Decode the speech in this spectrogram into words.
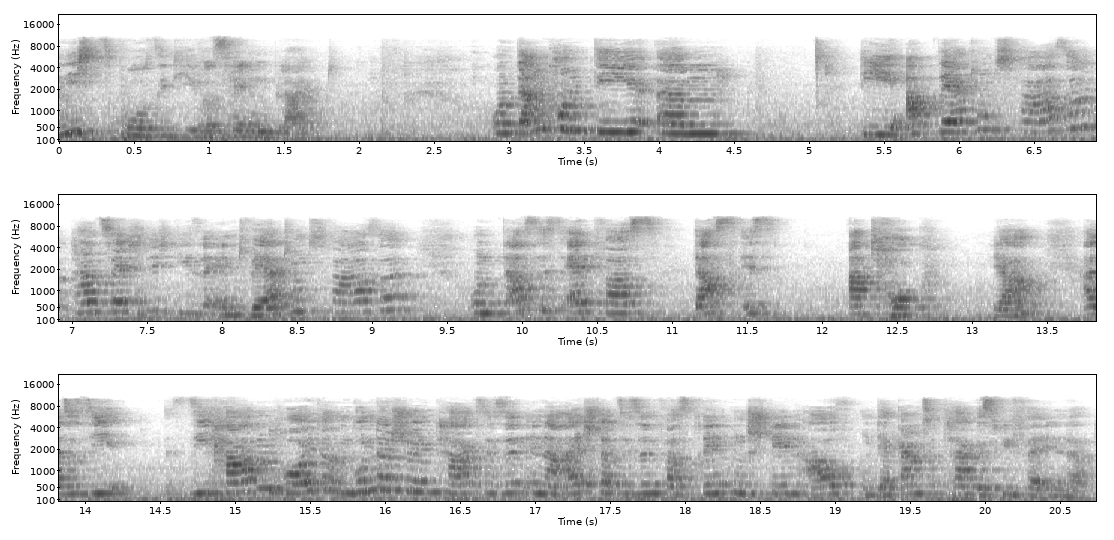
nichts Positives hängen bleibt. Und dann kommt die... Ähm, die Abwertungsphase, tatsächlich diese Entwertungsphase. Und das ist etwas, das ist ad hoc. Ja? Also Sie, Sie haben heute einen wunderschönen Tag, Sie sind in der Altstadt, Sie sind was trinken, stehen auf und der ganze Tag ist wie verändert.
